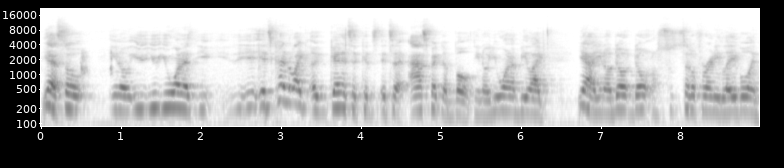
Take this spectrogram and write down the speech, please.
Yeah, so you know, you you, you want to. It's kind of like again, it's a it's an aspect of both. You know, you want to be like, yeah, you know, don't don't settle for any label and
